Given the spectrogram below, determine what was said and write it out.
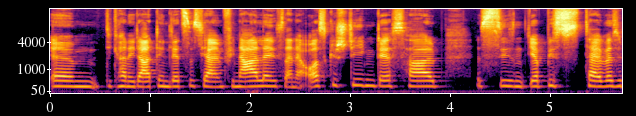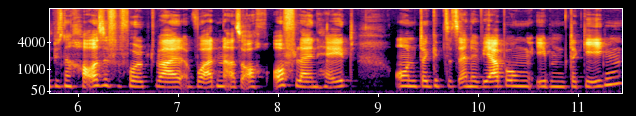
ähm, die Kandidatin letztes Jahr im Finale ist eine ausgestiegen deshalb. Sie sind ja bis teilweise bis nach Hause verfolgt war, worden, also auch Offline-Hate. Und da gibt es jetzt eine Werbung eben dagegen.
